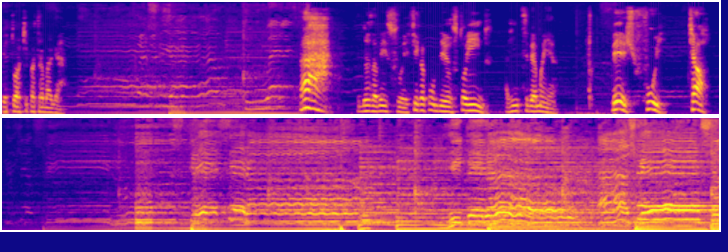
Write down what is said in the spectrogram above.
Eu tô aqui para trabalhar. Ah! Deus abençoe. Fica com Deus. Tô indo. A gente se vê amanhã. Beijo. Fui. Tchau. e terão as bênçãos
